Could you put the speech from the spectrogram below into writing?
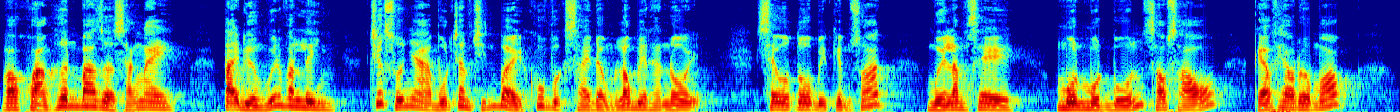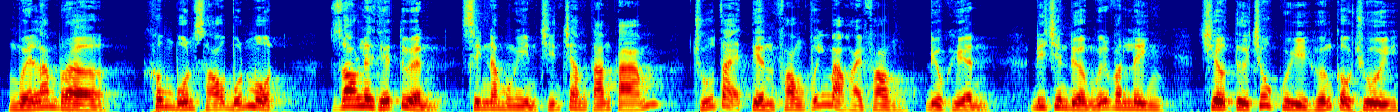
Vào khoảng hơn 3 giờ sáng nay, tại đường Nguyễn Văn Linh, trước số nhà 497 khu vực Sài Đồng, Long Biên, Hà Nội, xe ô tô biển kiểm soát 15C 11466 kéo theo rơ móc 15R 04641 do Lê Thế Tuyển, sinh năm 1988, trú tại Tiền Phong, Vĩnh Bảo, Hải Phòng, điều khiển, đi trên đường Nguyễn Văn Linh, chiều từ Châu Quỳ hướng cầu chui.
